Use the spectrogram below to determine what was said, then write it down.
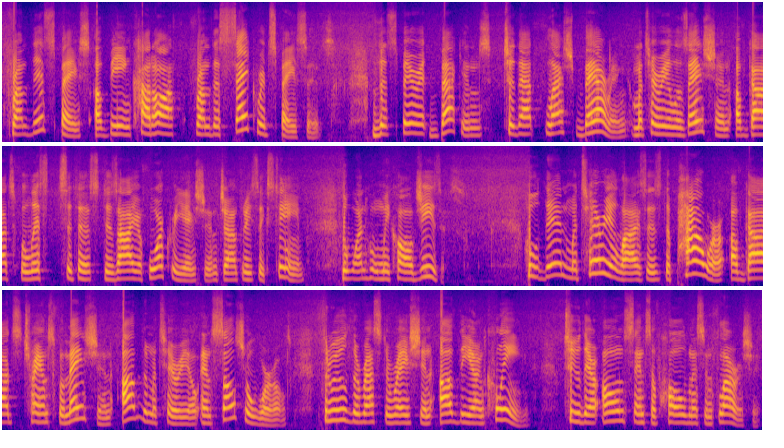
From this space of being cut off from the sacred spaces, the Spirit beckons to that flesh bearing materialization of God's felicitous desire for creation, John 3:16, the one whom we call Jesus who then materializes the power of God's transformation of the material and social world through the restoration of the unclean to their own sense of wholeness and flourishing.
